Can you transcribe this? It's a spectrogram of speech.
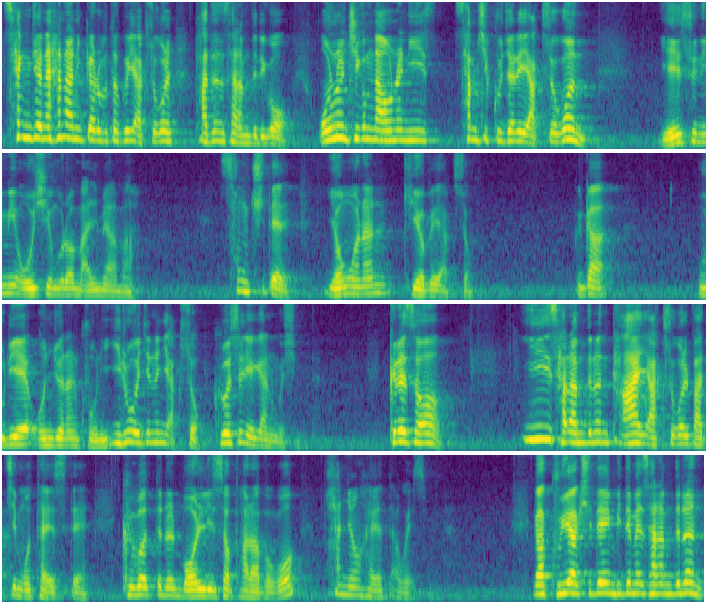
생전에 하나님께로부터 그 약속을 받은 사람들이고 오늘 지금 나오는 이 39절의 약속은 예수님이 오심으로 말미암아 성취될 영원한 기업의 약속. 그러니까 우리의 온전한 구원이 이루어지는 약속. 그것을 얘기하는 것입니다. 그래서 이 사람들은 다 약속을 받지 못하였을 때 그것들을 멀리서 바라보고 환영하였다고 했습니다. 그러니까 구약 시대의 믿음의 사람들은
